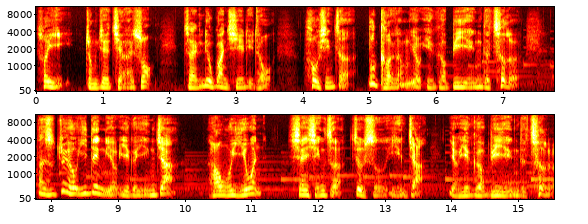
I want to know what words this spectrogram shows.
所以总结起来说，在六贯棋里头，后行者不可能有一个必赢的策略，但是最后一定有一个赢家，毫无疑问，先行者就是赢家，有一个必赢的策略。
